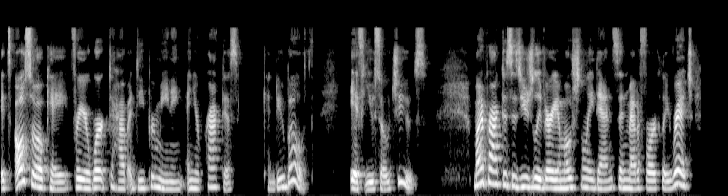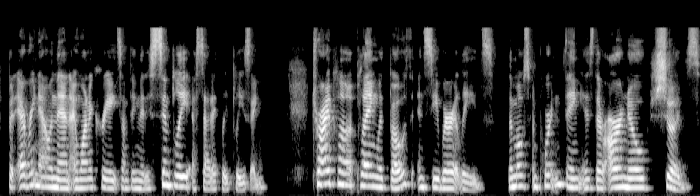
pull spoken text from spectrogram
It's also okay for your work to have a deeper meaning, and your practice can do both if you so choose. My practice is usually very emotionally dense and metaphorically rich, but every now and then I want to create something that is simply aesthetically pleasing. Try pl- playing with both and see where it leads. The most important thing is there are no shoulds.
